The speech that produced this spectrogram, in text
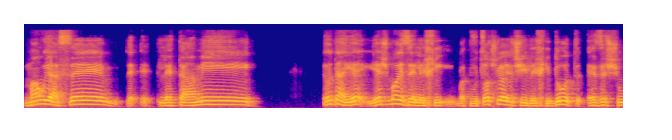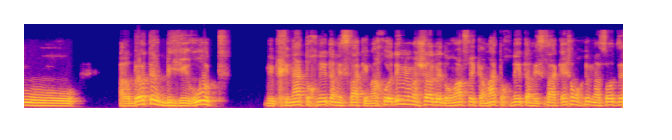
מה הוא יעשה לטעמי לא יודע, יש בו איזה, בקבוצות שלו איזושהי לכידות, איזשהו, הרבה יותר בהירות מבחינת תוכנית המשחק. אם אנחנו יודעים למשל בדרום אפריקה מה תוכנית המשחק, איך הם הולכים לעשות את זה,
